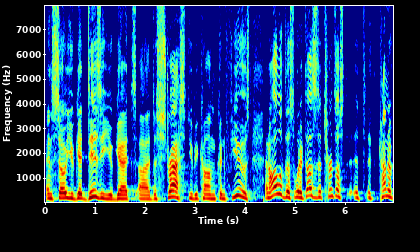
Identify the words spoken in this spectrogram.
And so you get dizzy, you get uh, distressed, you become confused. And all of this, what it does is it turns us, it, it kind of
